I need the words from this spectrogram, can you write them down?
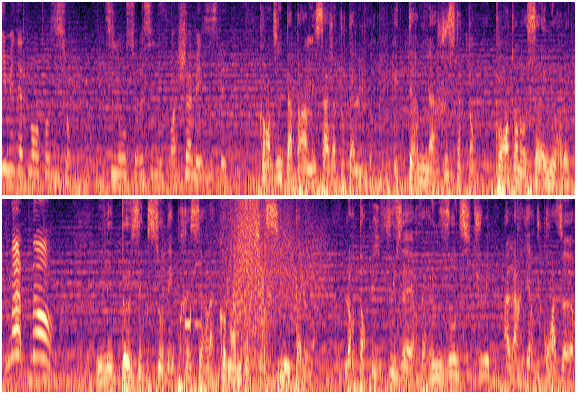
immédiatement en transition. Sinon ce récit ne pourra jamais exister. Corentine tapa un message à toute allure et termina juste à temps pour entendre Solène hurler. Maintenant Les deux exodés pressèrent la commande de tir simultanément. Leurs torpilles fusèrent vers une zone située à l'arrière du croiseur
